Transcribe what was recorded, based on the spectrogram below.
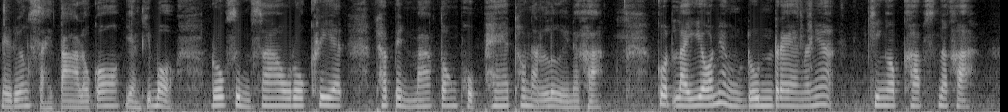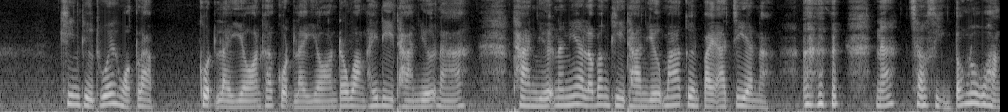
ในเรื่องสายตาแล้วก็อย่างที่บอกโรคซึมเศร้า โรคเครียด ถ้าเป็นมากต้องพบแพทย์เท่านั้นเลยนะคะ กดไหลย้อนอย่างรุนแรงนะเนี่ย King of Cups นะคะ King ถือถ้วยหัวกลับกดไหลย้อนค่ะกดไหลย้อนระวังให้ดีทานเยอะนะ ทานเยอะนะเนี่ยแล้วบางทีทานเยอะมากเกินไปอาเจียนอะนะชาวสิงห์ต้องระวัง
